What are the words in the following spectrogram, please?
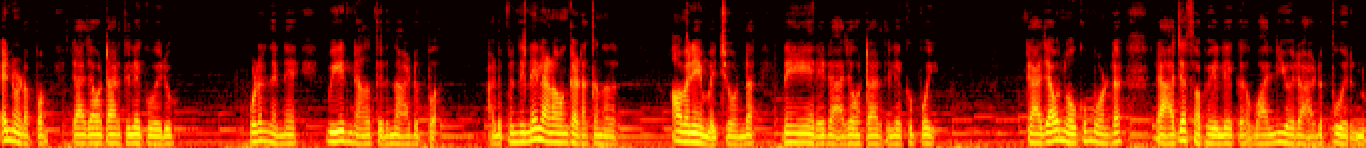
എന്നോടൊപ്പം രാജകൊട്ടാരത്തിലേക്ക് വരൂ. ഉടൻ തന്നെ വീടിനകത്തിരുന്ന അടുപ്പ്. അടുപ്പ് തിണ്ണയിലാണ് അവൻ കിടക്കുന്നത്. അവനെയും വെച്ചുകൊണ്ട് നേരെ രാജകൊട്ടാരത്തിലേക്ക് പോയി. രാജാവ് നോക്കുമ്പോൾ രാജസഭയിലേക്ക് വലിയൊരു അടുപ്പ് വരുന്നു.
